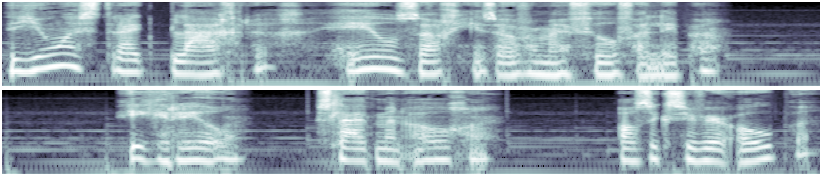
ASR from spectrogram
De jongen strijkt plagerig, heel zachtjes over mijn vulva-lippen. Ik ril, sluit mijn ogen. Als ik ze weer open,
